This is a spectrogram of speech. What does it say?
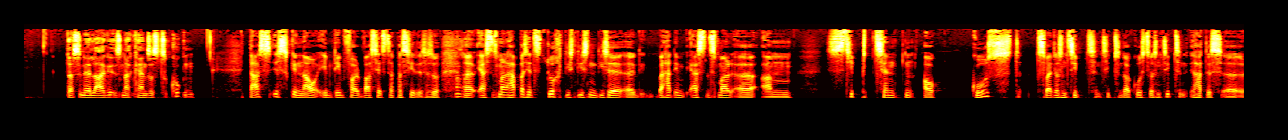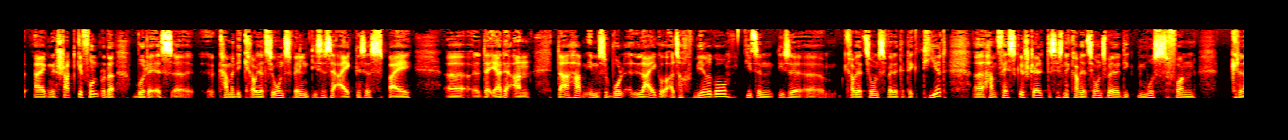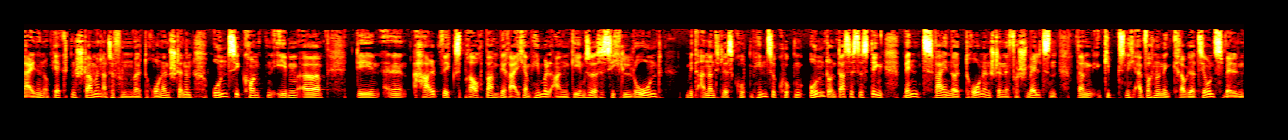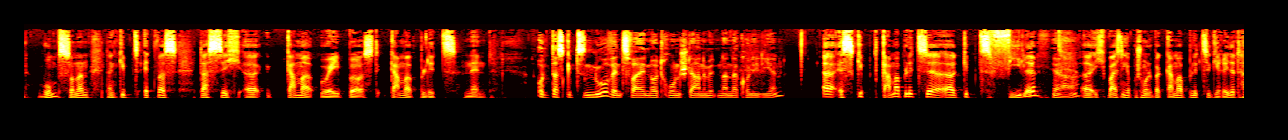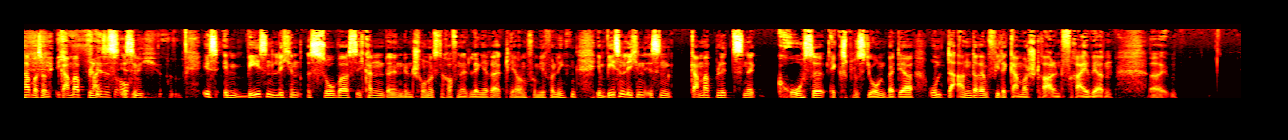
das in der Lage ist, nach Kansas zu gucken. Das ist genau in dem Fall, was jetzt da passiert ist. Also äh, erstens mal hat man jetzt durch diesen, diesen diese, äh, man hat im erstens mal äh, am 17. August 2017, 17. August 2017 hat das äh, Ereignis stattgefunden oder wurde es, äh, kann man die Gravitationswellen dieses Ereignisses bei äh, der Erde an. Da haben eben sowohl LIGO als auch Virgo diesen, diese äh, Gravitationswelle detektiert, äh, haben festgestellt, das ist eine Gravitationswelle, die muss von kleinen Objekten stammen, also von Neutronensternen, und sie konnten eben äh, den einen halbwegs brauchbaren Bereich am Himmel angeben, so dass es sich lohnt, mit anderen Teleskopen hinzugucken. Und, und das ist das Ding, wenn zwei Neutronensterne verschmelzen, dann gibt es nicht einfach nur einen Gravitationswellenwumms, sondern dann gibt es etwas, das sich äh, Gamma-Ray-Burst, Gamma-Blitz nennt. Und das gibt's nur, wenn zwei Neutronensterne miteinander kollidieren? Äh, es gibt Gamma-Blitze, äh, gibt's viele. Ja. Äh, ich weiß nicht, ob wir schon mal über Gamma-Blitze geredet haben. Also ein Gamma-Blitz ist, im, ist im Wesentlichen sowas, ich kann dann in den Shownotes noch auf eine längere Erklärung von mir verlinken. Im Wesentlichen ist ein Gamma-Blitz eine große Explosion, bei der unter anderem viele Gammastrahlen frei werden. Äh,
